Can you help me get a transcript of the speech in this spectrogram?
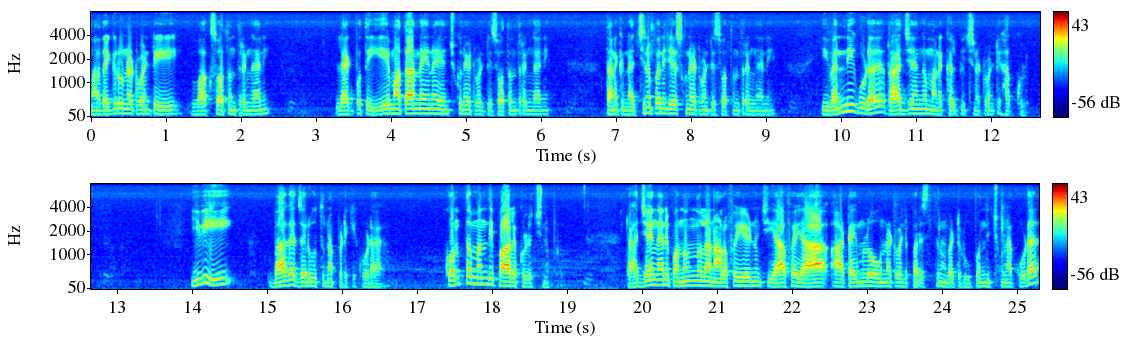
మన దగ్గర ఉన్నటువంటి వాక్ స్వాతంత్రం కానీ లేకపోతే ఏ మతాన్నైనా ఎంచుకునేటువంటి స్వతంత్రం కానీ తనకి నచ్చిన పని చేసుకునేటువంటి స్వతంత్రం కానీ ఇవన్నీ కూడా రాజ్యాంగం మనకు కల్పించినటువంటి హక్కులు. ఇవి బాగా జరుగుతున్నప్పటికీ కూడా కొంతమంది పాలకులు వచ్చినప్పుడు రాజ్యాంగాన్ని పంతొమ్మిది వందల నలభై ఏడు నుంచి యాభై ఆ ఆ టైంలో ఉన్నటువంటి పరిస్థితులను బట్టి రూపొందించుకున్నా కూడా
